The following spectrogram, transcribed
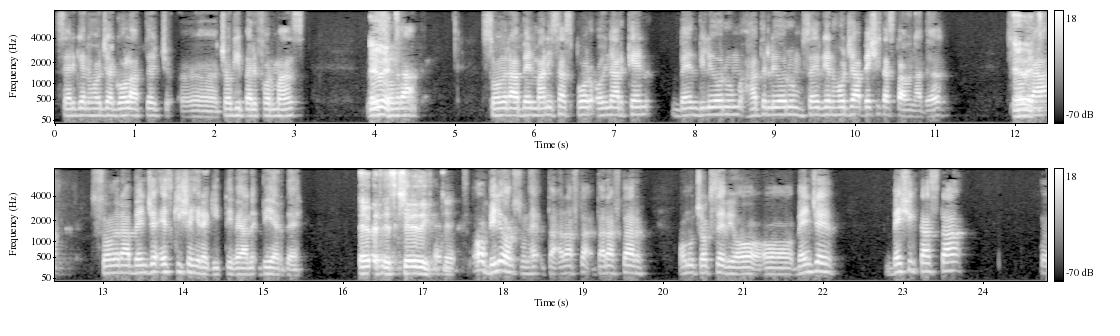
Sergen Hoca gol attı e, çok iyi performans. Ve Evet. Sonra sonra ben Manisa Spor oynarken ben biliyorum hatırlıyorum Sergen Hoca Beşiktaş'ta oynadı. Sonra sonra bence Eskişehir'e gitti veya bir yerde. Evet, Eskişehir'e de gitti. Evet. O biliyorsun taraftar, taraftar onu çok seviyor. O, o bence Beşiktaş'ta e,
